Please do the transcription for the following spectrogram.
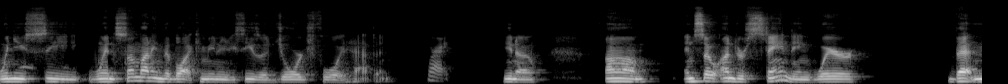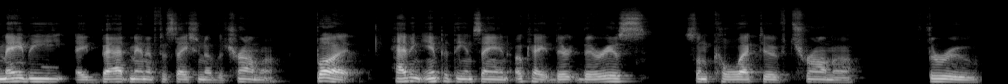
when you see when somebody in the black community sees a George Floyd happen right. you know um and so understanding where that may be a bad manifestation of the trauma but having empathy and saying okay there there is some collective trauma through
